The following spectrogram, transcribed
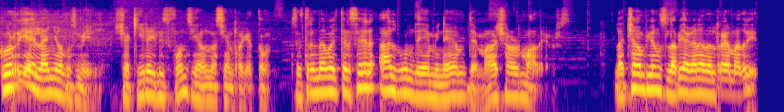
Corría el año 2000. Shakira y Luis Fonsi aún hacían reggaetón. Se estrenaba el tercer álbum de Eminem, The Marshall Mothers. La Champions la había ganado el Real Madrid.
